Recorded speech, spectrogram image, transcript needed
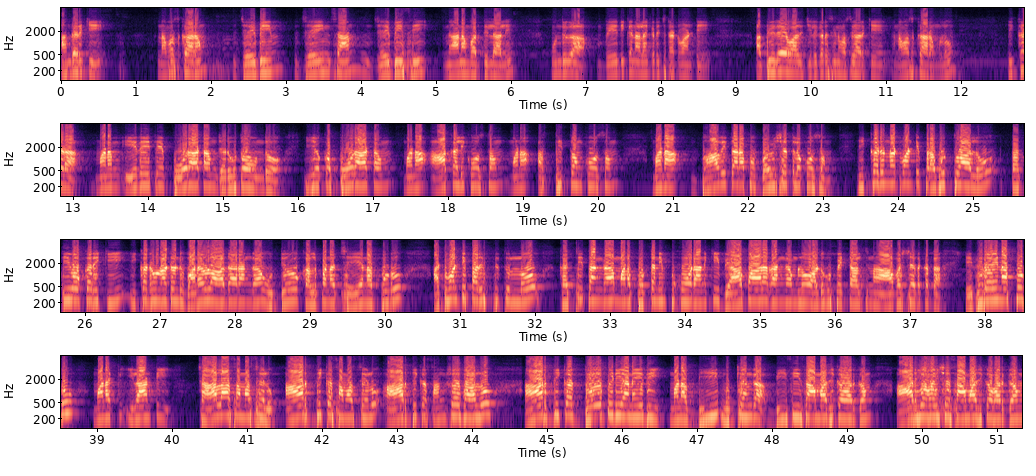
అందరికీ నమస్కారం. జై భీమ్ జై ఇన్సాన్ జై బీసీ జ్ఞానం వర్ధిల్లాలి. ముందుగా వేదికను అలంకరించినటువంటి అభ్యుదయవాది జిలకర శ్రీనివాస్ గారికి నమస్కారములు. ఇక్కడ మనం ఏదైతే పోరాటం జరుగుతూ ఉందో ఈ యొక్క పోరాటం మన ఆకలి కోసం మన అస్తిత్వం కోసం మన భావితరపు భవిష్యత్తుల కోసం ఇక్కడ ఉన్నటువంటి ప్రభుత్వాలు ప్రతి ఒక్కరికి ఇక్కడ ఉన్నటువంటి వనరుల ఆధారంగా ఉద్యోగ కల్పన చేయనప్పుడు అటువంటి పరిస్థితుల్లో ఖచ్చితంగా మన పుట్ట నింపుకోవడానికి వ్యాపార రంగంలో అడుగు పెట్టాల్సిన ఆవశ్యకత ఎదురైనప్పుడు మనకి ఇలాంటి చాలా సమస్యలు ఆర్థిక సమస్యలు ఆర్థిక సంక్షోభాలు ఆర్థిక దోపిడీ అనేది మన బీ ముఖ్యంగా బీసీ సామాజిక వర్గం ఆర్యవైశ్య సామాజిక వర్గం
